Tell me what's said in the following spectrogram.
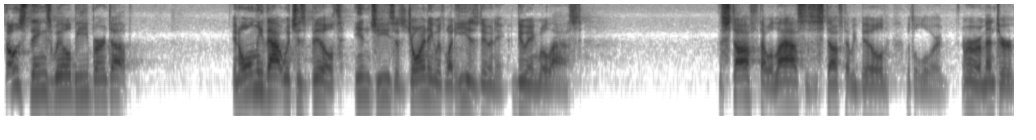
those things will be burnt up. And only that which is built in Jesus, joining with what He is doing, doing will last. The stuff that will last is the stuff that we build with the Lord. I remember a mentor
